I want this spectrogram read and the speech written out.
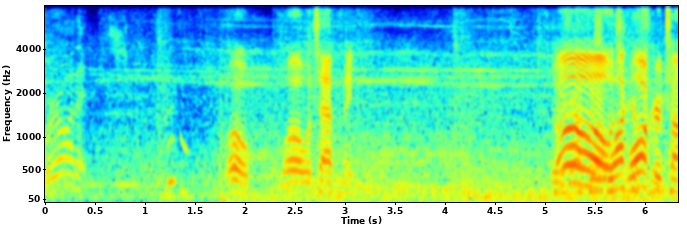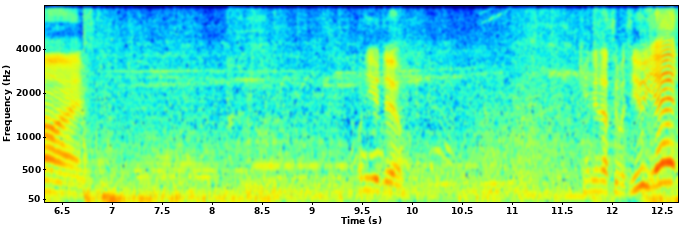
We're on it. Whoa. Whoa, what's happening? They're Oh, it's Walker Walker time. What do you do? Can't do nothing with you yet.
